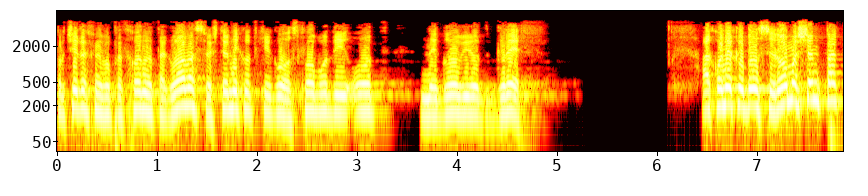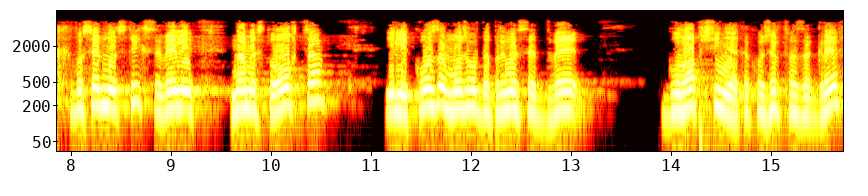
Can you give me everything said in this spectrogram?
прочитавме во предходната глава, свештеникот ќе го ослободи од неговиот греф. Ако некој бил сиромашен, пак во седмиот стих се вели наместо овца или коза можел да принесе две гулапчиња како жртва за греф,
